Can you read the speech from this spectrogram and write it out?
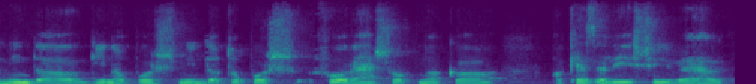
mind a ginapos, mind a topos forrásoknak a, a kezelésével,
